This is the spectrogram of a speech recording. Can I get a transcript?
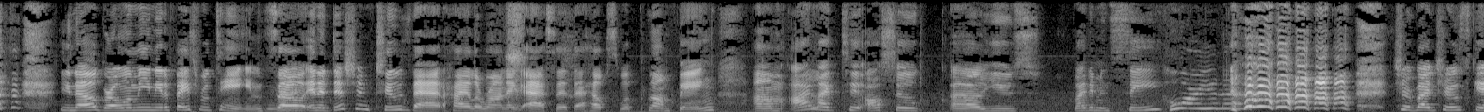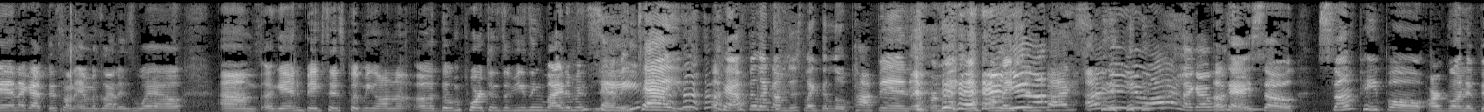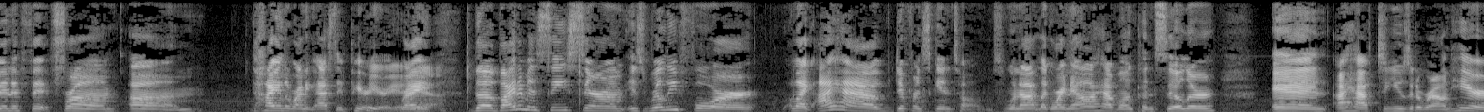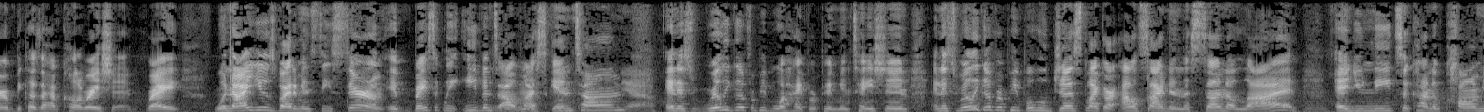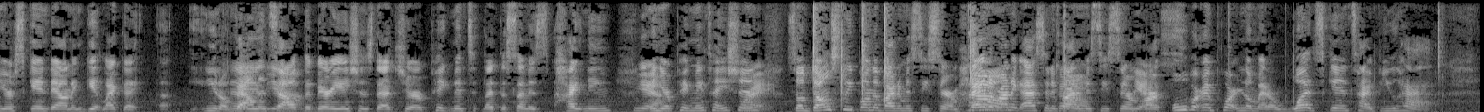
you know, grown me, you need a face routine. So in addition to that hyaluronic acid that helps with plumping, um, I like to also uh, use vitamin C. who are you now? True by TruSkin. I got this on Amazon as well. Um, again, Big Sis put me on uh, the importance of using vitamin C. Let me tell you. Okay, I feel like I'm just like the little pop in informa- information You box. I mean, you are like I. Wasn't, Okay, so some people are going to benefit from um, hyaluronic acid, period, Period, right? yeah. The vitamin C serum is really for like I have different skin tones. When I like right now, I have on concealer, and I have to use it around here because I have coloration, right? When I use vitamin C serum, it basically evens out my skin tone Yeah. and it's really good for people with hyperpigmentation and it's really good for people who just like are outside in the sun a lot Mm-hmm. and you need to kind of calm your skin down and get like a, a you know Uh, balance yeah. out the variations that your pigment like the sun is heightening Yeah. in your pigmentation Right. so don't sleep on the vitamin c serum hyaluronic acid and Don't. vitamin c serum Yes. are uber important no matter what skin type you have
